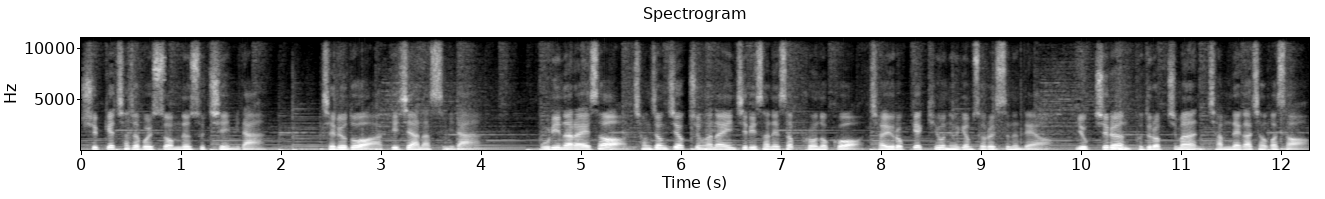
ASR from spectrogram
쉽게 찾아볼 수 없는 수치입니다. 재료도 아끼지 않았습니다. 우리나라에서 청정 지역 중 하나인 지리산에서 풀어놓고 자유롭게 키운 흑염소를 쓰는데요. 육질은 부드럽지만 잡내가 적어서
